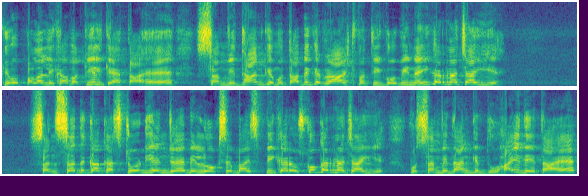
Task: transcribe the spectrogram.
कि वो पढ़ा लिखा वकील कहता है, संविधान के मुताबिक राष्ट्रपति को भी नहीं करना चाहिए। संसद का कस्टोडियन जो है, लोकसभा स्पीकर है, उसको करना चाहिए। वो संविधान की दुहाई देता है,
